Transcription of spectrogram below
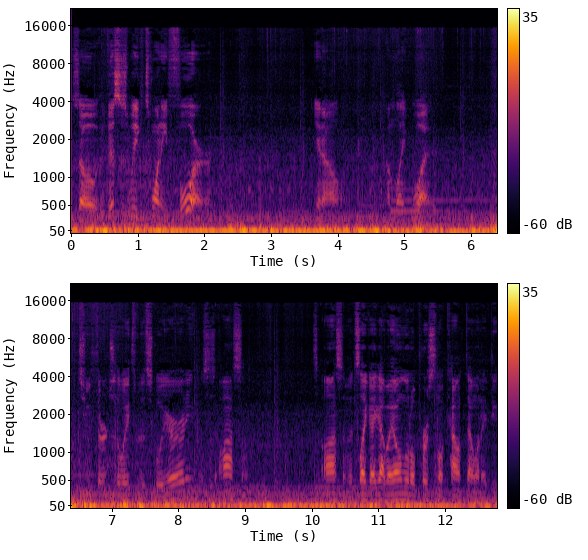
So this is week 24, you know, I'm like, what? Two thirds of the way through the school year already? This is awesome. It's awesome. It's like I got my own little personal countdown when I do.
